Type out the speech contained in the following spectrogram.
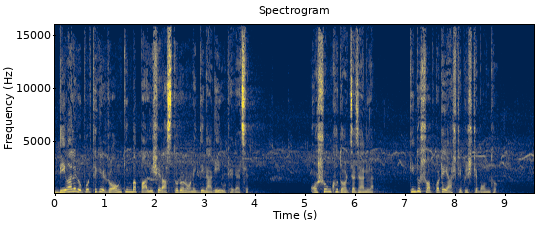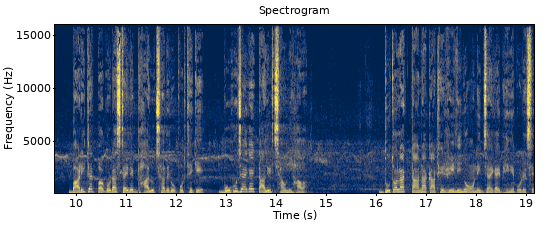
দেওয়ালের ওপর থেকে রং কিংবা পালিশের আস্তরণ অনেকদিন আগেই উঠে গেছে। অসংখ্য দরজা, জানলা, কিন্তু সবকটাই আষ্টেপৃষ্ঠে বন্ধ। বাড়িটার পগোডা স্টাইলের ঢালু ছাদের ওপর থেকে বহু জায়গায় টালির ছাউনি হাওয়া। দোতলার টানা কাঠের রেলিংও অনেক জায়গায় ভেঙে পড়েছে।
